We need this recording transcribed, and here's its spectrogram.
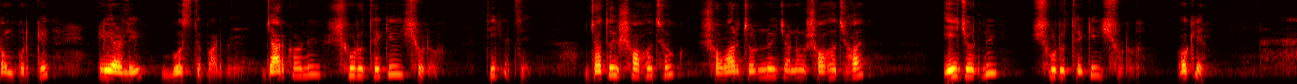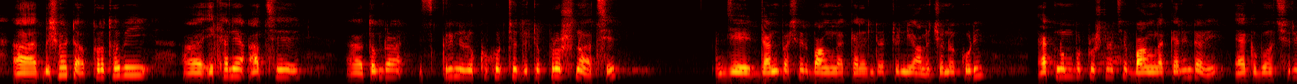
সম্পর্কে ক্লিয়ারলি বুঝতে পারবে। যার কারণে শুরু থেকেই শুরু। ঠিক আছে? যতই সহজ হোক, সবার জন্যই যেন সহজ হয়, এই জন্যই শুরু থেকেই শুরু ওকে বিষয়টা প্রথমেই এখানে আছে তোমরা স্ক্রিনে লক্ষ্য করছ দুটো প্রশ্ন আছে, যে ডান পাশের বাংলা ক্যালেন্ডারটা নিয়ে আলোচনা করি। এক নম্বর প্রশ্ন আছে, বাংলা ক্যালেন্ডারে এক বছরে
